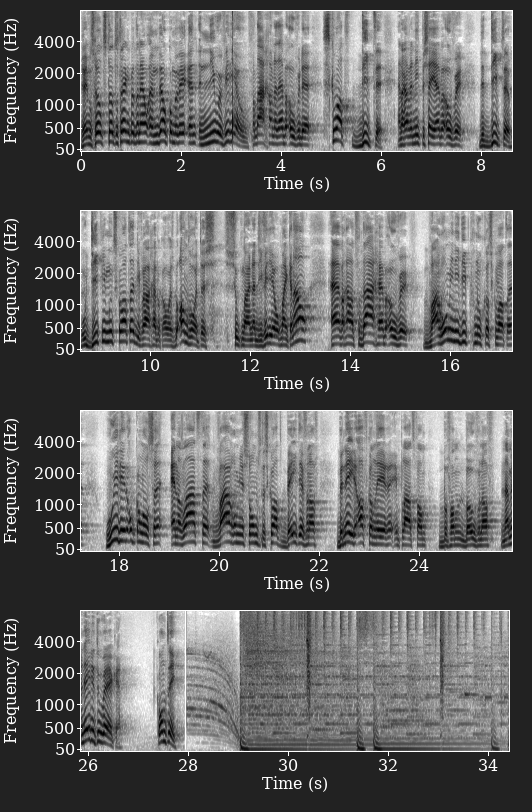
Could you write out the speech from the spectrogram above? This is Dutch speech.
Raymond Schultz, totalstrength.nl en welkom bij weer een nieuwe video. Vandaag gaan we het hebben over de squat diepte. En dan gaan we het niet per se hebben over de diepte, hoe diep je moet squatten. Die vraag heb ik al eens beantwoord, dus zoek maar naar die video op mijn kanaal. Uh, we gaan het vandaag hebben over waarom je niet diep genoeg kan squatten, hoe je dit op kan lossen en als laatste waarom je soms de squat beter vanaf beneden af kan leren in plaats van van bovenaf naar beneden toe werken. Komt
